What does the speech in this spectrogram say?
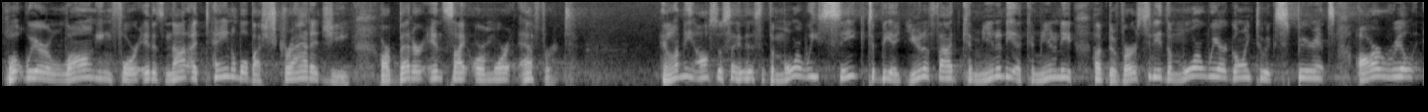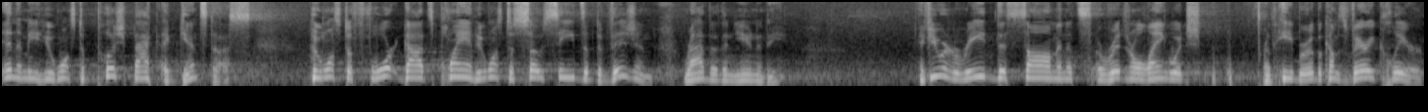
What we are longing for, it is not attainable by strategy or better insight or more effort. And let me also say this that the more we seek to be a unified community, a community of diversity, the more we are going to experience our real enemy who wants to push back against us, who wants to thwart God's plan, who wants to sow seeds of division rather than unity. If you were to read this psalm in its original language of Hebrew, it becomes very clear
